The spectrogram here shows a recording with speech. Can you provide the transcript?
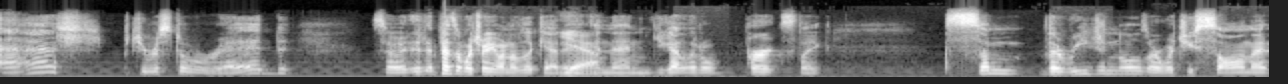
Ash, but you were still red. So it, it depends on which way you want to look at it. Yeah. And then you got little perks like some the regionals or what you saw in that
